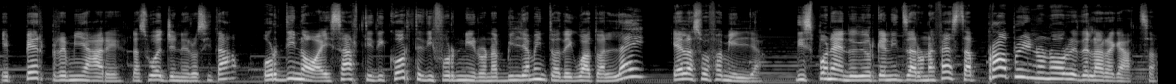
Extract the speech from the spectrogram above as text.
e per premiare la sua generosità ordinò ai sarti di corte di fornire un abbigliamento adeguato a lei e alla sua famiglia disponendo di organizzare una festa proprio in onore della ragazza.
